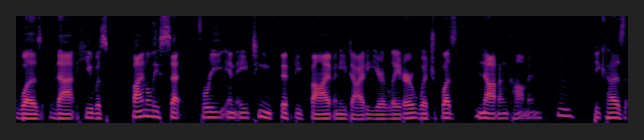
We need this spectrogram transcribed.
was that he was finally set free in 1855 and he died a year later, which was not uncommon. Hmm. Because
